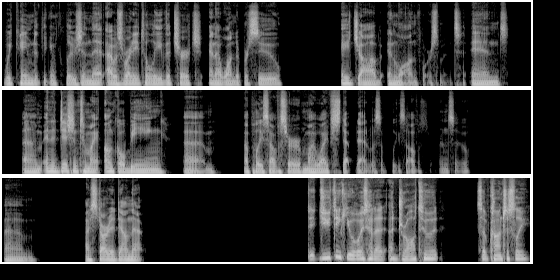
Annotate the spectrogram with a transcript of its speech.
we came to the conclusion that I was ready to leave the church and I wanted to pursue a job in law enforcement. And um, in addition to my uncle being um, a police officer, my wife's stepdad was a police officer. And so um, I started down that. Do you think you always had a, a draw to it subconsciously?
